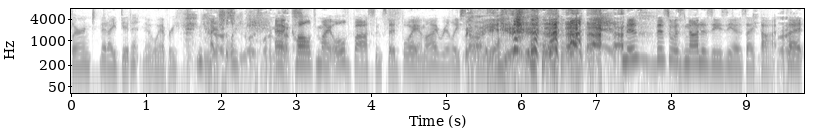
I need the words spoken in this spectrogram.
learned that I didn't know everything. Yes, actually, you always learn Uh, that. called my old boss and said, "Boy, am I really sorry." This this was not as easy as I thought, Right.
